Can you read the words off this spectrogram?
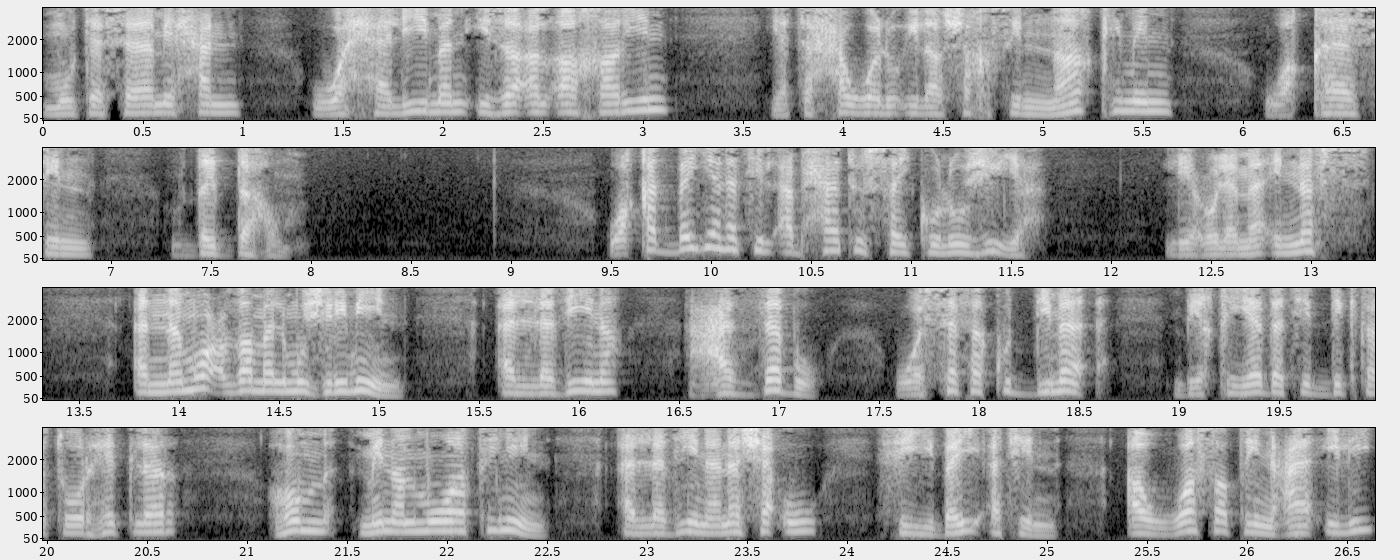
متسامحا وحليما إزاء الآخرين يتحول إلى شخص ناقم وقاس ضدهم. وقد بينت الأبحاث السيكولوجية لعلماء النفس أن معظم المجرمين الذين عذبوا وسفكوا الدماء بقيادة الدكتاتور هتلر هم من المواطنين الذين نشأوا في بيئة أو وسط عائلي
